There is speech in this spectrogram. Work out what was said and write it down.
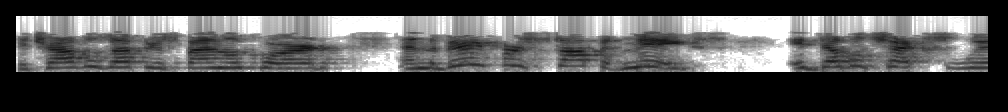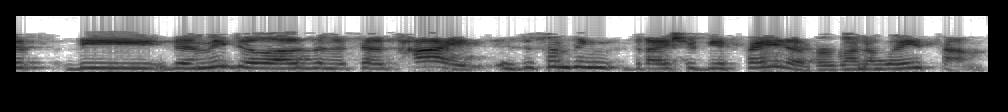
It travels up your spinal cord, and the very first stop it makes, it double checks with the the amygdalas, and it says, "Hi, is this something that I should be afraid of or run away from?"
